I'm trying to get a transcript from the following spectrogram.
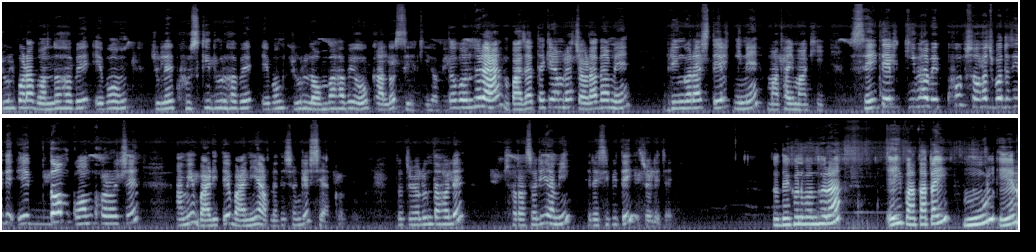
চুল পড়া বন্ধ হবে এবং চুলের খুশকি দূর হবে এবং চুল লম্বা হবে ও কালো সিল্কি হবে। তো বন্ধুরা, বাজার থেকে আমরা চড়া দামে ভৃঙ্গরাজ তেল কিনে মাথায় মাখি। সেই তেল কীভাবে খুব সহজ পদ্ধতিতে একদম কম খরচে আমি বাড়িতে বানিয়ে আপনাদের সঙ্গে শেয়ার করব। তো চলুন তাহলে সরাসরি আমি রেসিপিতেই চলে যাই। তো দেখুন বন্ধুরা, এই পাতাটাই মূল এর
